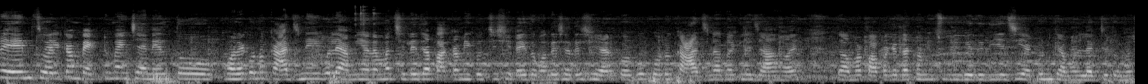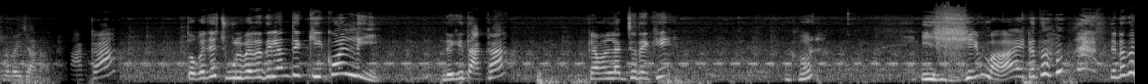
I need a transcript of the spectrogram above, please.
Friends welcome back to my channel তো ঘরে কোনো কাজ নেই বলে আমি আর আমার ছেলে যা পাকামি করছি সেটাই তোমাদের সাথে শেয়ার করব। কোনো কাজ না থাকলে যা হয়। তো আমার পাপাকে দেখো আমি চুল বেঁধে দিয়েছি। এখন কেমন লাগছে তোমরা সবাই জানাও। টাকা তোকে যে চুল বেঁধে দিলাম, তুই কি করলি? দেখি টাকা কেমন লাগছে দেখি? ঘর? ই মা, এটা তো এটা তো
